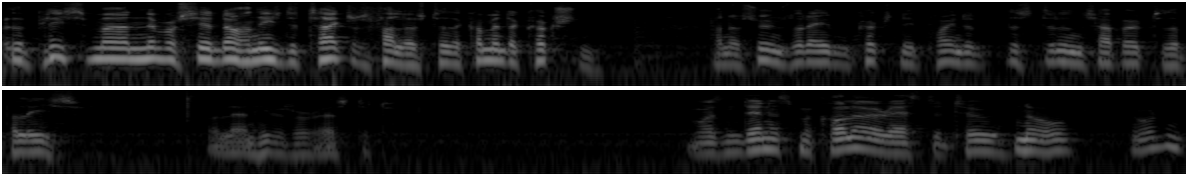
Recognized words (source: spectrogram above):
the policeman never said nothing. These detectives fellas till they come into Cookstown. And as soon as they arrived in Cookstown, he pointed this Dillon chap out to the police. Well, then he was arrested. Wasn't Dennis McCullough arrested too? No, he wasn't.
